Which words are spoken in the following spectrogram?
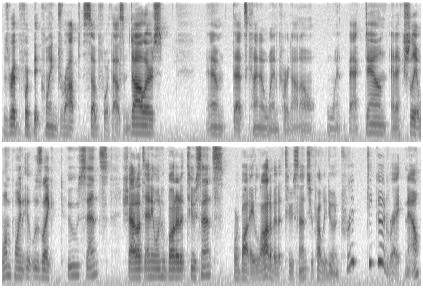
it was right before Bitcoin dropped sub $4,000. And that's kind of when Cardano went back down. And actually, at one point, it was like 2 cents. Shout out to anyone who bought it at 2 cents or bought a lot of it at 2 cents. You're probably doing pretty good right now.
